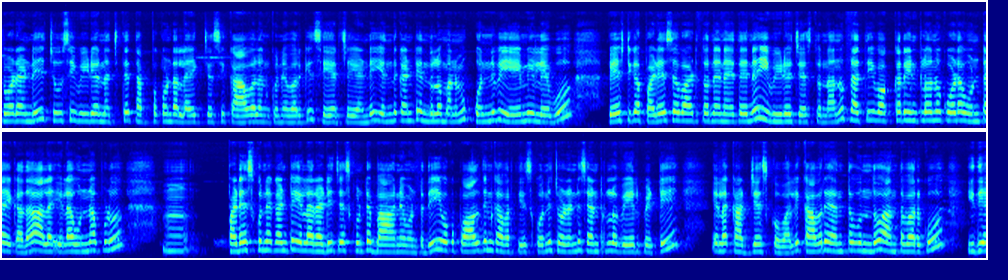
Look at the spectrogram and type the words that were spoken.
చూడండి. చూసి వీడియో నచ్చితే తప్పకుండా లైక్ చేసి కావాలనుకునే వారికి షేర్ చేయండి. ఎందుకంటే ఇందులో మనము కొన్నివి ఏమీ లేవు. వేస్ట్గా పడేసే వాటితోనేనైతేనే ఈ వీడియో చేస్తున్నాను. ప్రతి ఒక్కరి ఇంట్లోనూ కూడా ఉంటాయి కదా. అలా ఇలా ఉన్నప్పుడు పడేసుకునే కంటే ఇలా రెడీ చేసుకుంటే బాగానే ఉంటుంది. ఒక పాలిథిన్ కవర్ తీసుకొని చూడండి సెంటర్లో వేలు పెట్టి ఇలా కట్ చేసుకోవాలి. కవర్ ఎంత ఉందో అంతవరకు ఇదే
